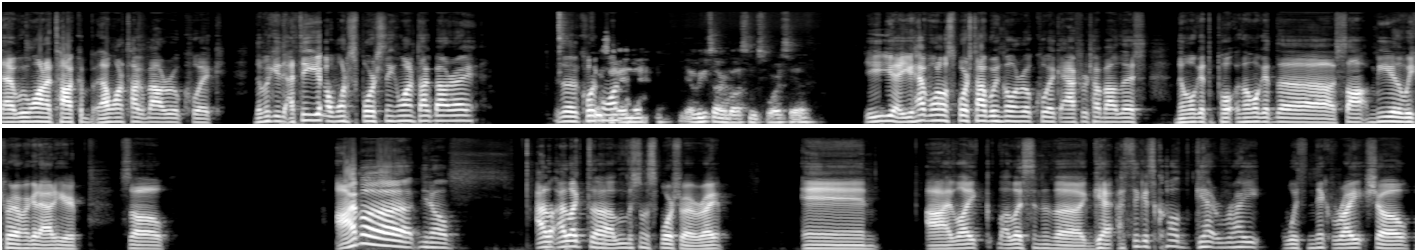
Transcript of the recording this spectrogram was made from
that we want to talk about. I want to talk about real quick. Then we can. I think you got one sports thing you want to talk about, right? Is it a quick one? Yeah, yeah, we can talk about some sports. Yeah. Yeah, you have one of those sports topics we can go in real quick after we talk about this. Then we'll get the po- then we'll get the song me of the week right when we get out of here. So I'm a you know I I like to listen to sports writer, right? And I like I listen to the get I think it's called Get Right with Nick Wright show.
